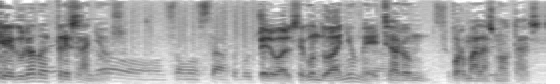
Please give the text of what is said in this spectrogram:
que duraba tres años. Pero al segundo año me echaron por malas notas.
